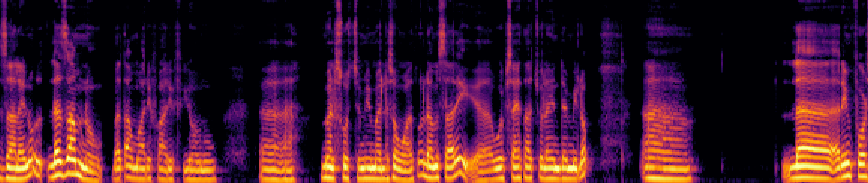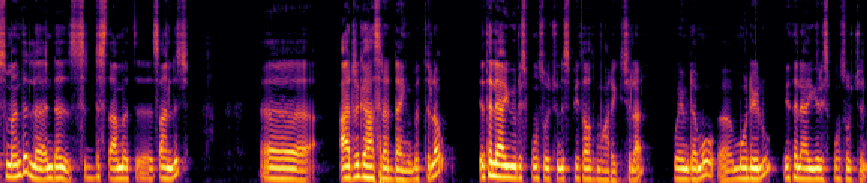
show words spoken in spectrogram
እዛ ላይ ነው። ለዛም ነው በጣም አሪፍ አሪፍ የሆኑ መልሶች የሚመልሰው ማለት ነው። ለምሳሌ website ኣቸው ላይ እንደሚለው ለ reinforcement እንደ ስድስት ዓመት ህፃን ልጅ አድርጋ አስረዳኝ ብትለው የተለያዩ response ኦችን spit out ማድረግ ይችላል። ወይም ደግሞ ሞዴሉ የተለያዩ response ኦችን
